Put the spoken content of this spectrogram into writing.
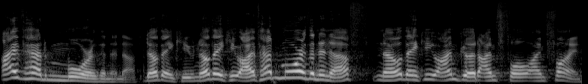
I've had more than enough. No, thank you. No, thank you. I've had more than enough. No, thank you. I'm good. I'm full. I'm fine.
